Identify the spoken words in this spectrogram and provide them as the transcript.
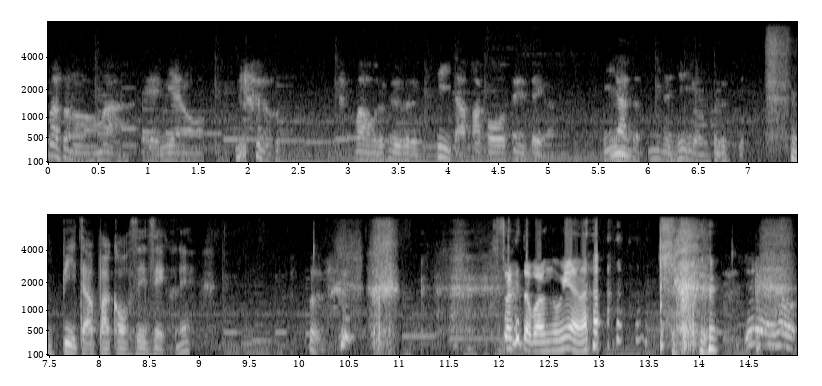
まあ、その、まあ、えー、宮野、宮野、守る夫婦で、ピーター・パコ先生が、みんな、うんみんな授業をするっていう。ー ピーター・パカオ先生がね。そうです。ふ。ざけた番組やな。いやいや、でも、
